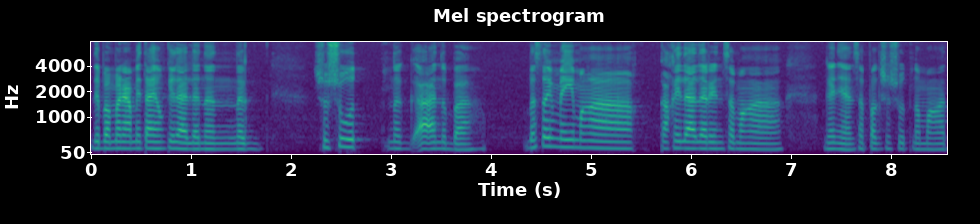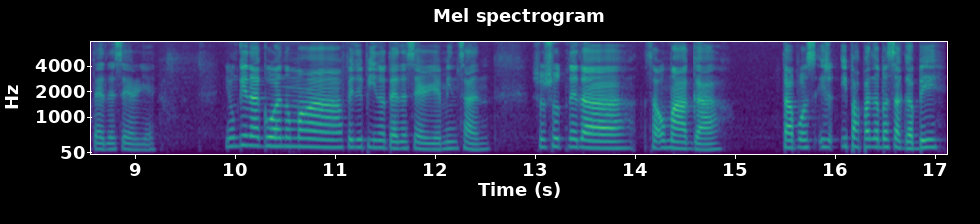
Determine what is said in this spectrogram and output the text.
Di ba marami tayong kilala na nag-shoot, nag, ano ba, basta yung may mga kakilala rin sa mga ganyan, sa pag-shoot ng mga teleserye. Yung ginagawa ng mga Filipino teleserye, minsan, shoot nila sa umaga, tapos ipapalabas sa gabi.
